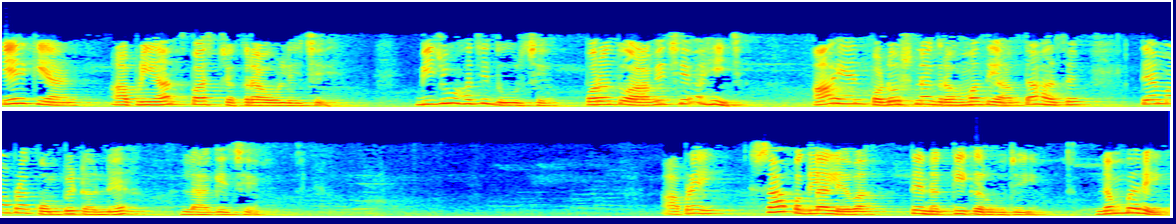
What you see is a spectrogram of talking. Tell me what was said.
એક જ્ઞાન આપણી આસપાસ ચક્રાઓ લે છે. બીજું હજી દૂર છે, પરંતુ આવે છે અહીં જ. આ યાન પડોશના ગ્રહમાંથી આવતા હશે, તેમ આપણા કોમ્પ્યુટરને લાગે છે. આપણે શા પગલાં લેવા તે નક્કી કરવું જોઈએ? નંબર એક,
